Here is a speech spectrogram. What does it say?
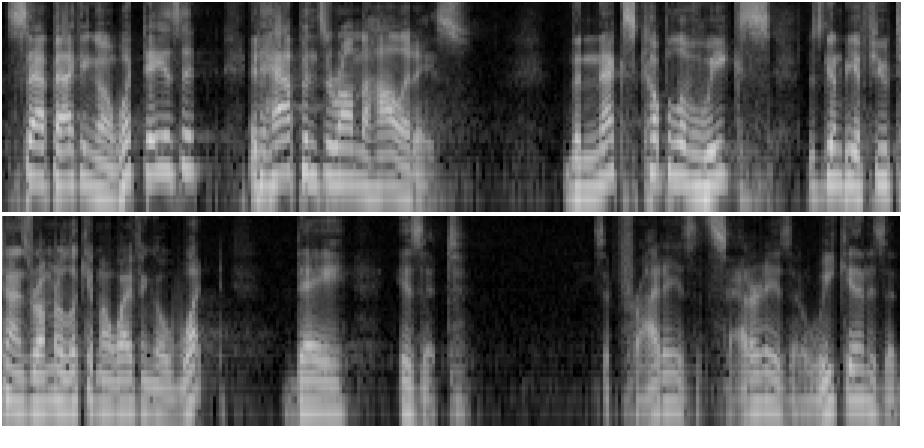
sat back and gone, what day is it? It happens around the holidays. The next couple of weeks, there's going to be a few times where I'm going to look at my wife and go, What day is it? Is it Friday? Is it Saturday? Is it a weekend? Is it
